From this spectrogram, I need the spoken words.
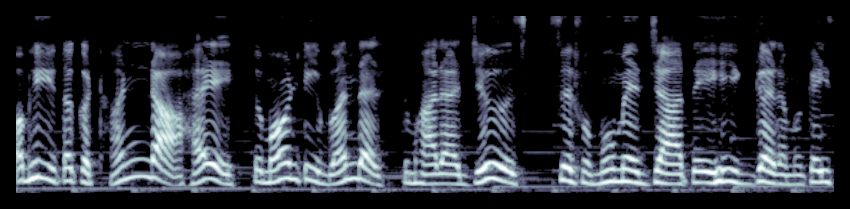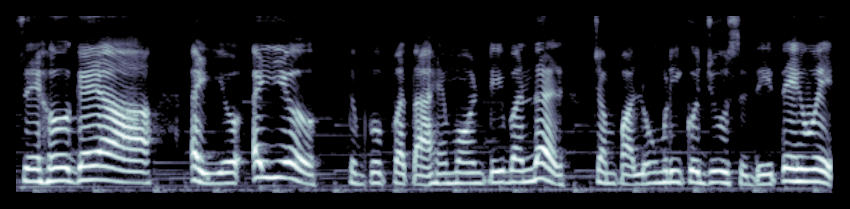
अभी तक ठंडा है तो मोंटी बंदर, तुम्हारा जूस सिर्फ़ मुँह में जाते ही गर्म कैसे हो गया? अयो अयो तुमको पता है मोंटी बंदर, चंपा लोमड़ी को जूस देते हुए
